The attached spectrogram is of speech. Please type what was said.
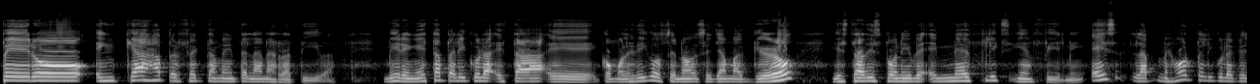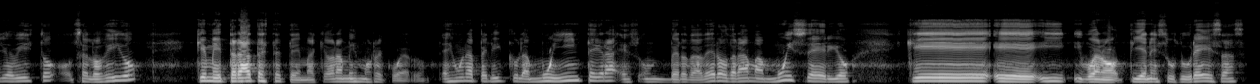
pero encaja perfectamente en la narrativa. Miren, esta película está, eh, como les digo, se, no, se llama Girl y está disponible en Netflix y en Filming. Es la mejor película que yo he visto, se lo digo, que me trata este tema, que ahora mismo recuerdo. Es una película muy íntegra, es un verdadero drama muy serio, que, eh, y, bueno, tiene sus durezas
